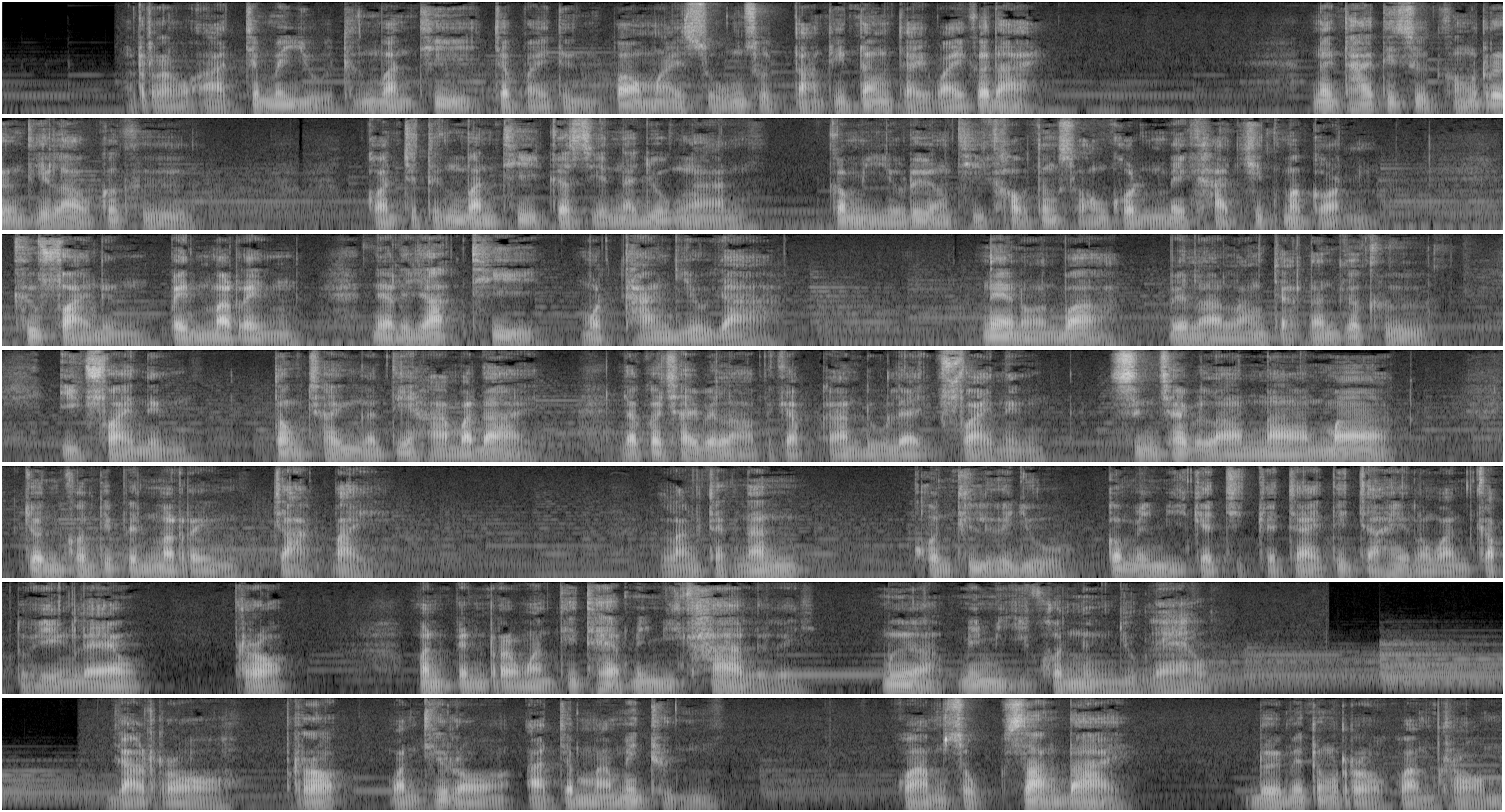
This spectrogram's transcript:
2 เราอาจจะไม่อยู่ถึงวันที่จะไปถึงเป้าหมายสูงสุดตามที่ตั้งใจไว้ก็ได้ ในท้ายที่สุดของเรื่องที่เล่าก็คือ ก่อนจะถึงวันที่เกษียณอายุงาน ก็มีเรื่องที่เขาทั้งสองคนไม่คาดคิดมาก่อน คือฝ่ายหนึ่งเป็นมะเร็งในระยะที่หมดทางเยียวยา แน่นอนว่าเวลาหลังจากนั้นก็คือ อีกฝ่ายหนึ่งต้องใช้เงินที่หามาได้ แล้วก็ใช้เวลาไปกับการดูแลอีกฝ่ายหนึ่ง ซึ่งใช้เวลานานมาก จนคนที่เป็นมะเร็งจากไป หลังจากนั้น คนที่เหลืออยู่ก็ไม่มีแก่จิตแก่ใจที่จะให้รางวัลกับตัวเองแล้ว เพราะมันเป็นรางวัลที่แทบไม่มีค่าเลย เมื่อไม่มีอีกคนหนึ่งอยู่แล้ว อย่ารอ เพราะวันที่รออาจจะมาไม่ถึง ความสุขสร้างได้ โดยไม่ต้องรอความพร้อม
